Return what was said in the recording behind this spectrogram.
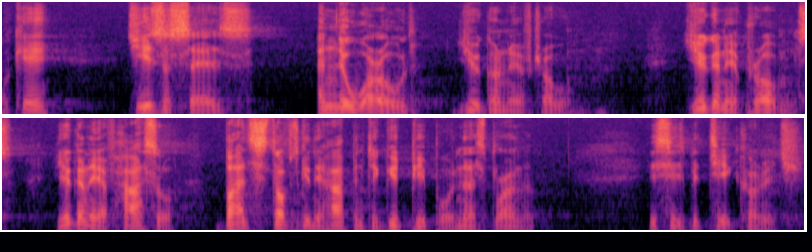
Okay? Jesus says, in the world, you're going to have trouble. You're going to have problems. You're going to have hassle. Bad stuff's going to happen to good people on this planet. He says, but take courage.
